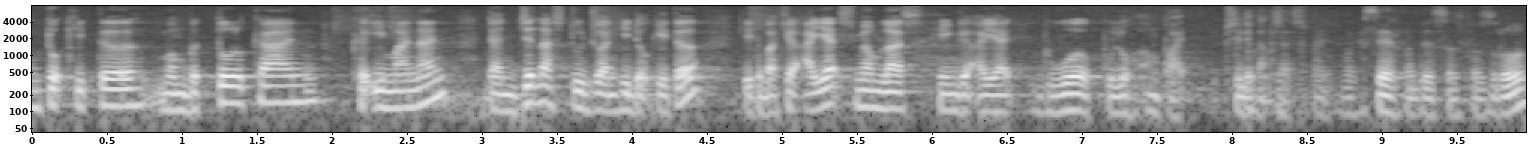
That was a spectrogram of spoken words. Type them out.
untuk kita membetulkan keimanan dan jelas tujuan hidup kita. Kita baca ayat 19 hingga ayat 24. Silakan Ustaz. Terima kasih Ustaz Fazrul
